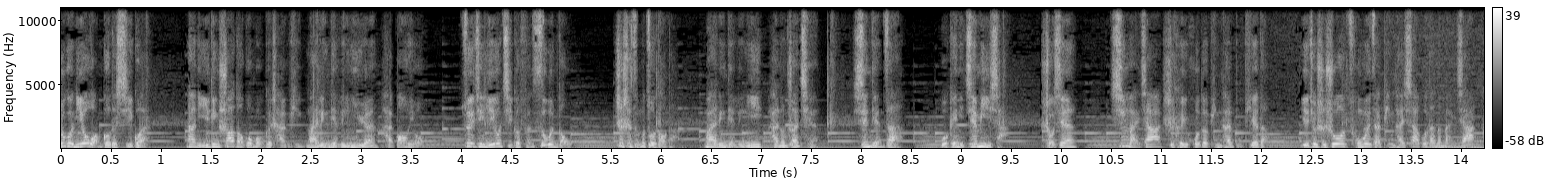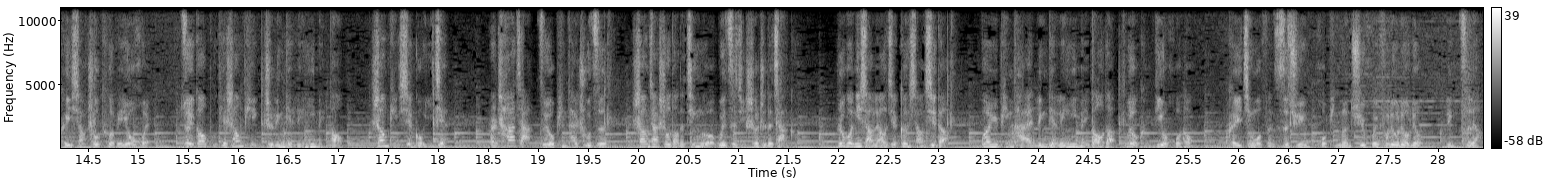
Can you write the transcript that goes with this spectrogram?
如果你有网购的习惯，那你一定刷到过某个产品卖零点零一元还包邮。最近也有几个粉丝问到我，这是怎么做到的？卖零点零一还能赚钱？先点赞，我给你揭秘一下。首先，新买家是可以获得平台补贴的，也就是说，从未在平台下过单的买家可以享受特别优惠，最高补贴商品至零点零一美刀，商品限购一件，而差价则由平台出资，商家收到的金额为自己设置的价格。如果你想了解更详细的关于平台零点零一美刀的 Will 肯 deal 活动，可以进我粉丝群或评论区回复六六六领资料。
